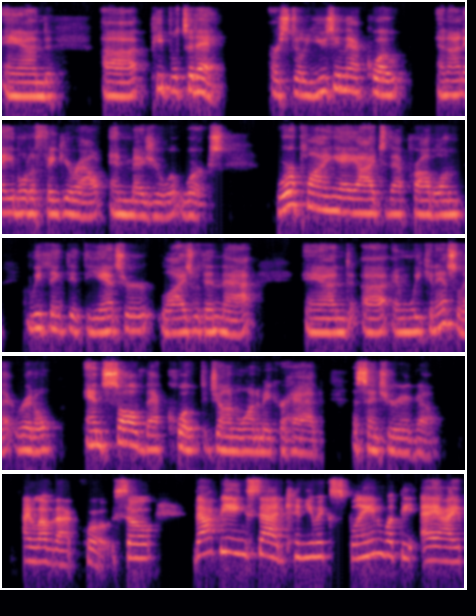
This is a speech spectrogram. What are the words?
And uh, people today are still using that quote and unable to figure out and measure what works. We're applying AI to that problem we think that the answer lies within that, and uh, and we can answer that riddle and solve that quote that John Wanamaker had a century ago. I love that quote. So that being said, can you explain what the AI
